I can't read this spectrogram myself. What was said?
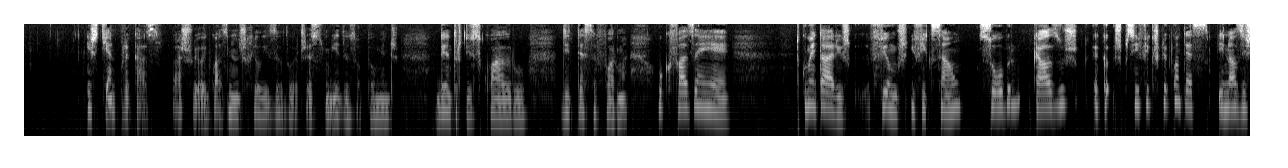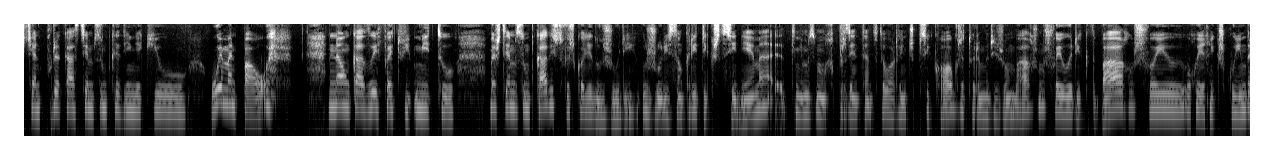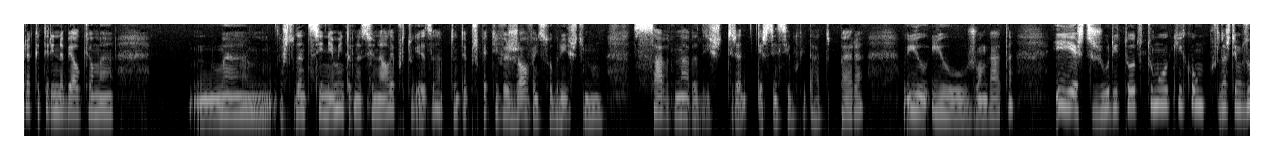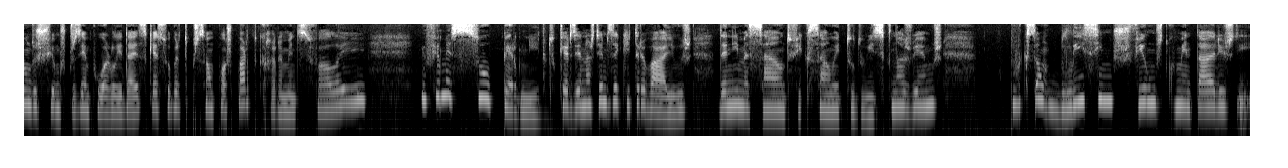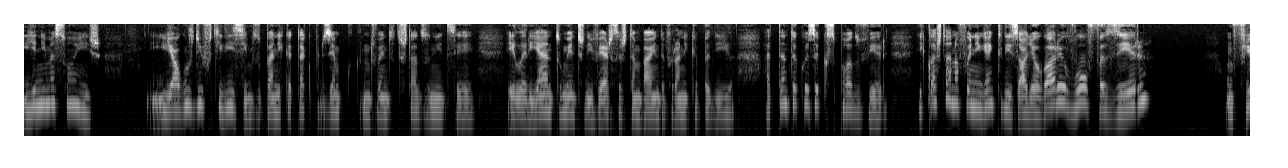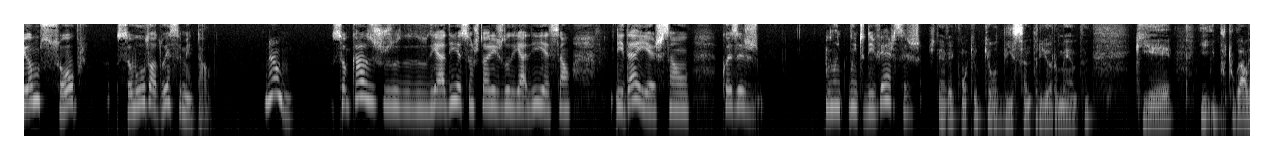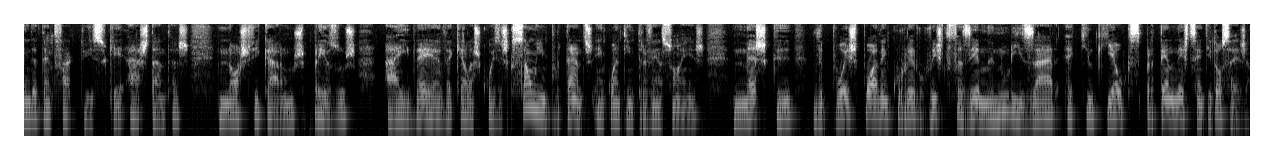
Este ano, por acaso, acho eu, em quase nenhum dos realizadores assumidas, ou pelo menos dentro desse quadro dito dessa forma, o que fazem é documentários, filmes e ficção sobre casos específicos que acontecem. E nós este ano, por acaso, temos um bocadinho aqui o Women Power não um bocado do efeito mito, mas temos um bocado, isto foi escolha do júri. Os júris são críticos de cinema, tínhamos uma representante da Ordem dos Psicólogos, a doutora Maria João Barros, mas foi o Eurico de Barros, foi o Rui Henriques Coimbra, a Catarina Belo, que é uma uma estudante de cinema internacional, é portuguesa, portanto é perspectiva jovem sobre isto, não sabe nada disto, tirando ter sensibilidade para, e e o João Gata. E este júri todo tomou aqui como. Nós temos um dos filmes, por exemplo, o Early Days, que é sobre a depressão pós-parto, que raramente se fala, e, e o filme é super bonito. Quer dizer, nós temos aqui trabalhos de animação, de ficção e tudo isso que nós vemos porque são belíssimos filmes, documentários e animações e alguns divertidíssimos. O Panic Attack, por exemplo, que nos vem dos Estados Unidos, é, é hilariante. Mentes Diversas também, da Verónica Padilha. Há tanta coisa que se pode ver e que lá está, não foi ninguém que disse: Olha, agora eu vou fazer um filme sobre saúde ou doença mental. Não. São casos do dia a dia, são histórias do dia a dia, são ideias, são coisas muito, muito diversas. Isto tem a ver com aquilo que eu disse anteriormente que é, e, Portugal ainda tem de facto isso, que é às tantas, nós ficarmos presos à ideia daquelas coisas que são importantes enquanto intervenções, mas que depois podem correr o risco de fazer menorizar aquilo que é o que se pretende neste sentido. Ou seja,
